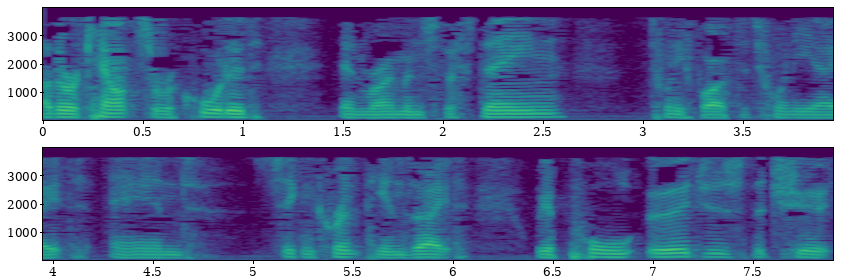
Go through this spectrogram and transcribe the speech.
Other accounts are recorded in Romans 15, 25 to 28, and 2 Corinthians 8, where Paul urges the church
